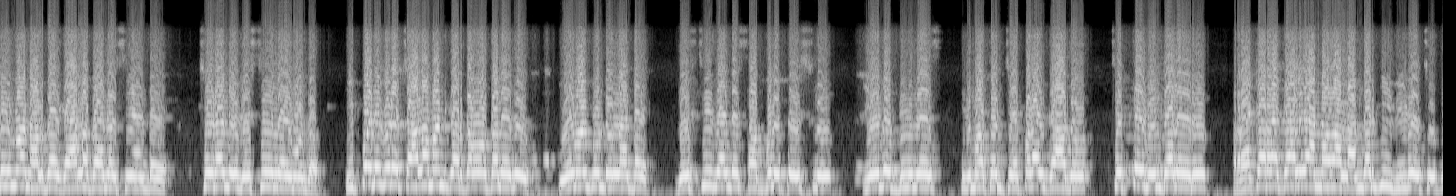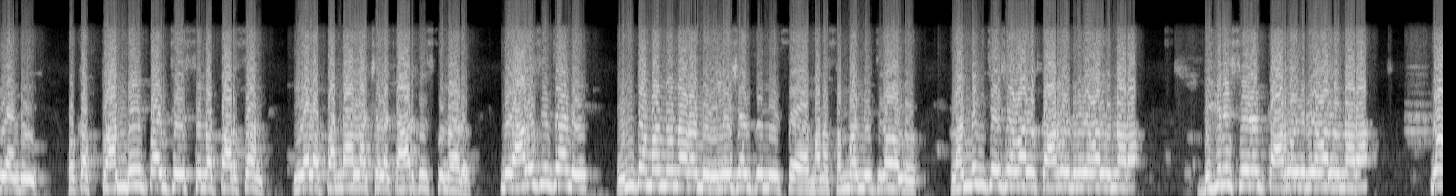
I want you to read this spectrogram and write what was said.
టీంలో నలభై కార్ల పైన వచ్చినాయంటే చూడండి వెస్టీజ్ ఏముందో. ఇప్పటికి కూడా చాలా మందికి అర్థమవుతలేదు. ఏమనుకుంటున్నా అంటే వెస్టీజ్ అంటే సబ్బులు పేస్ట్లు ఏదో బిజినెస్ ఇది మొత్తం చెప్పడం కాదు. చెప్తే వింటలేరు. రకరకాలుగా అన్న వాళ్ళందరికీ వీడియో చూపియండి. ఒక ప్లంబింగ్ పని చేస్తున్న పర్సన్ ఇవాళ పద్నాలుగు లక్షల కార్ తీసుకున్నాడు. మీరు ఆలోచించండి. ఎంతమంది ఉన్నారో మీ రిలేషన్స్ మీ మనకు మన సంబంధించిన వాళ్ళు? ప్లంబింగ్ చేసే వాళ్ళు కార్లో తిరిగే వాళ్ళు ఉన్నారా? డిగ్రీ స్టూడెంట్ కార్లో తిరిగే వాళ్ళు ఉన్నారా? నో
